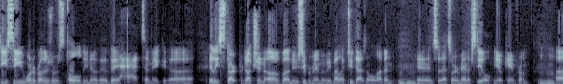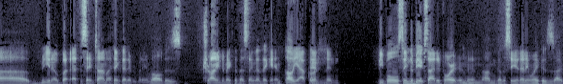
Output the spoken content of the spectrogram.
DC, Warner Brothers was told, you know, that they had to make, uh, at least start production of a new Superman movie by like 2011. And so that's where Man of Steel, you know, came from. Uh, you know, but at the same time, I think that everybody involved is trying to make the best thing that they can. Oh yeah, of course. And, and people seem to be excited for it, and then I'm going to see it anyway because I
